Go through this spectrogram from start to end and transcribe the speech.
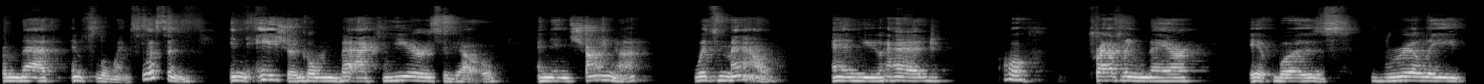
from that influence. Listen, in Asia, going back years ago, and in China was Mao. And you had, oh, traveling there, it was really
